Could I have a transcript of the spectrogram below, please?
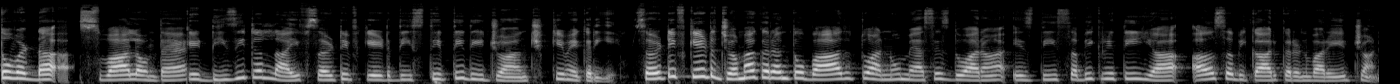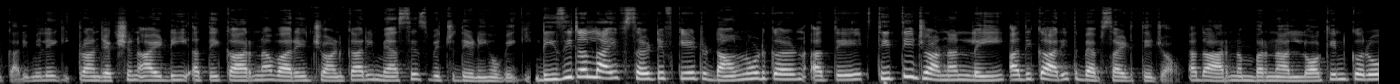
ਤੋਂ ਵੱਡਾ ਸਵਾਲ ਆਉਂਦਾ ਹੈ ਕਿ ਡਿਜੀਟਲ ਲਾਈਫ ਸਰਟੀਫਿਕੇਟ ਦੀ ਸਥਿਤੀ ਦੀ ਜਾਂਚ ਕਿਵੇਂ ਕਰੀਏ? ਸਰਟੀਫਿਕੇਟ ਜਮ੍ਹਾਂ ਕਰਨ ਤੋਂ ਬਾਅਦ ਤੁਹਾਨੂੰ ਮੈਸੇਜ ਦੁਆਰਾ ਇਸ ਦੀ ਸਵੀਕ੍ਰਿਤੀ ਜਾਂ ਅਸਵੀਕਾਰ ਕਰਨ ਬਾਰੇ ਜਾਣਕਾਰੀ ਮਿਲੇਗੀ। ਟ੍ਰਾਂਜੈਕਸ਼ਨ ਆਈਡੀ ਅਤੇ ਕਾਰਨਾਂ ਬਾਰੇ ਜਾਣਕਾਰੀ ਮੈਸੇਜ ਵਿੱਚ ਦੇਣੀ ਹੋਵੇਗੀ। ਡਿਜੀਟਲ ਲਾਈਫ ਸਰਟੀਫਿਕੇਟ ਡਾਊਨਲੋਡ ਕਰਨ ਅਤੇ ਸਥਿਤੀ ਜਾਣਨ ਲਈ ਅਧਿਕਾਰਿਤ ਵੈਬਸਾਈਟ ਤੇ ਜਾਓ। ਆਧਾਰ ਨੰਬਰ ਨਾਲ ਲੌਗਇਨ ਕਰੋ।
